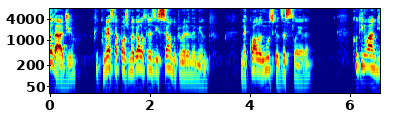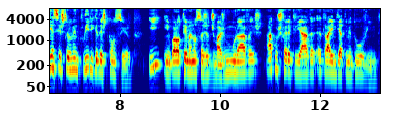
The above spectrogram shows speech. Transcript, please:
O adágio, que começa após uma bela transição do primeiro andamento, na qual a música desacelera, continua a ambiência extremamente lírica deste concerto e, embora o tema não seja dos mais memoráveis, a atmosfera criada atrai imediatamente o ouvinte.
